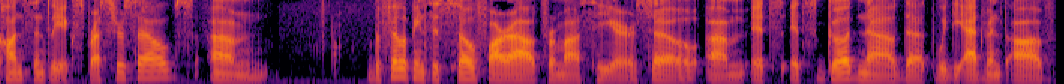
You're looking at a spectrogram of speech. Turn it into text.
constantly express yourselves. Um, the Philippines is so far out from us here, so um, it's it's good now that with the advent of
